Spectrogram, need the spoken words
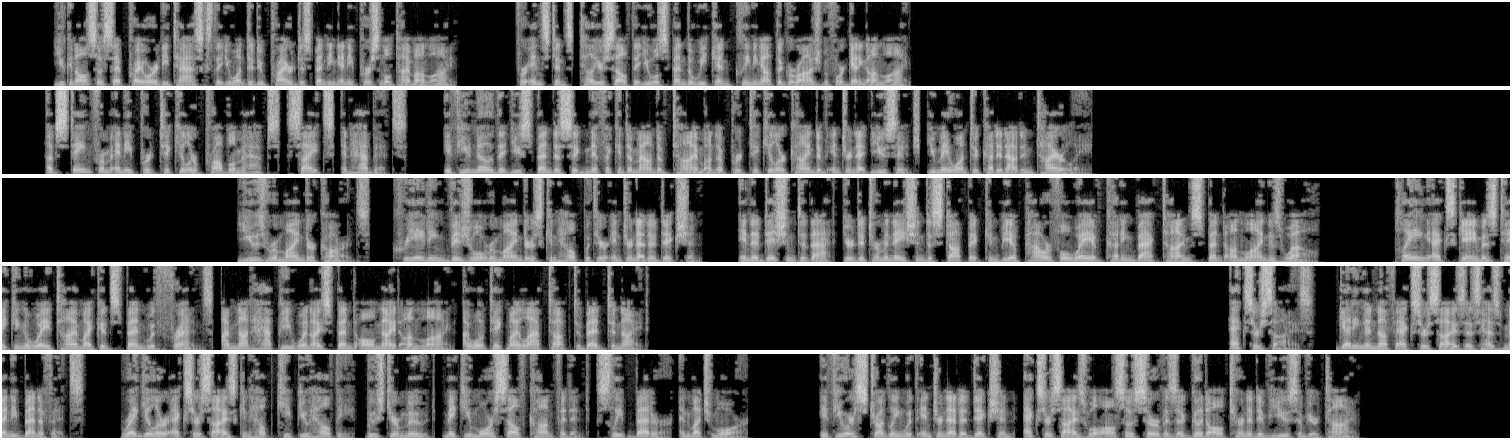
You can also set priority tasks that you want to do prior to spending any personal time online. For instance, tell yourself that you will spend the weekend cleaning out the garage before getting online. Abstain from any particular problem apps, sites, and habits. If you know that you spend a significant amount of time on a particular kind of Internet usage, you may want to cut it out entirely. Use reminder cards. Creating visual reminders can help with your Internet addiction. In addition to that, your determination to stop it can be a powerful way of cutting back time spent online as well. Playing X game is taking away time I could spend with friends, I'm not happy when I spend all night online, I won't take my laptop to bed tonight. Exercise. Getting enough exercise as has many benefits. Regular exercise can help keep you healthy, boost your mood, make you more self-confident, sleep better, and much more. If you are struggling with Internet addiction, exercise will also serve as a good alternative use of your time.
